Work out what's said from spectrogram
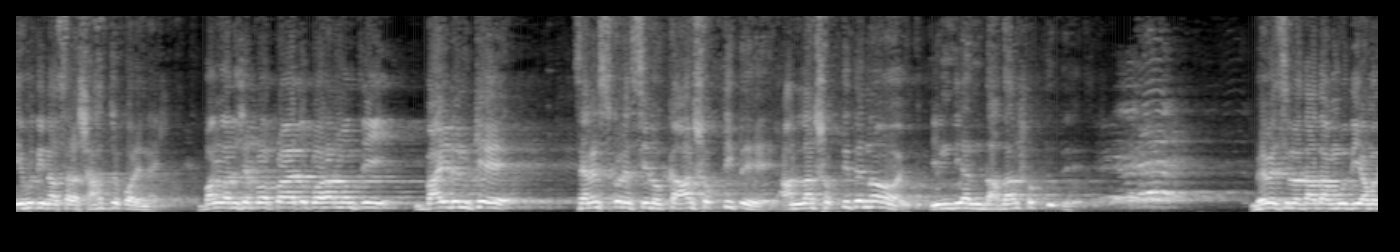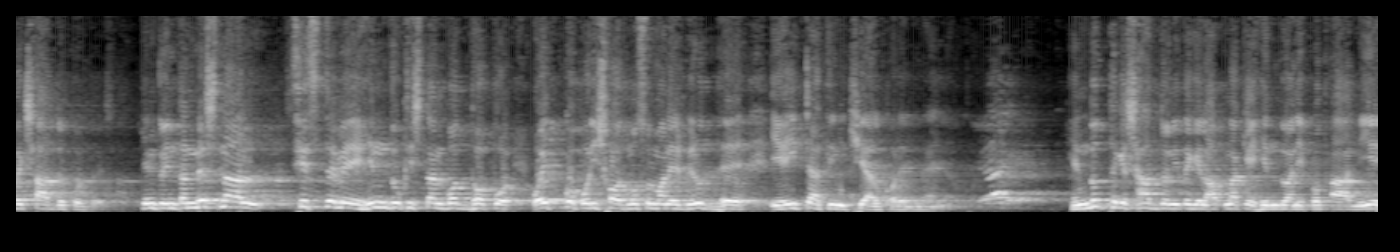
ইহুদিন নাসারা সাহায্য করে নাই। বাংলাদেশের প্র- প্রয়াত প্রধানমন্ত্রী বাইডেনকে চ্যালেঞ্জ করেছিল কার শক্তিতে? আল্লাহর শক্তিতে নয় ইন্ডিয়ান দাদার শক্তিতে। ভেবেছিল, দাদা মোদি আমাদের সাহায্য করবে। কিন্তু ইন্টারন্যাশনাল সিস্টেমে হিন্দু, খ্রিস্টান, বৌদ্ধ ঐক্য পরিষদ মুসলমানের বিরুদ্ধে এইটা তিনি খেয়াল করেন নাই। হিন্দুর থেকে সাহায্য নিতে গেলে আপনাকে হিন্দুয়ানি প্রথা নিয়ে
